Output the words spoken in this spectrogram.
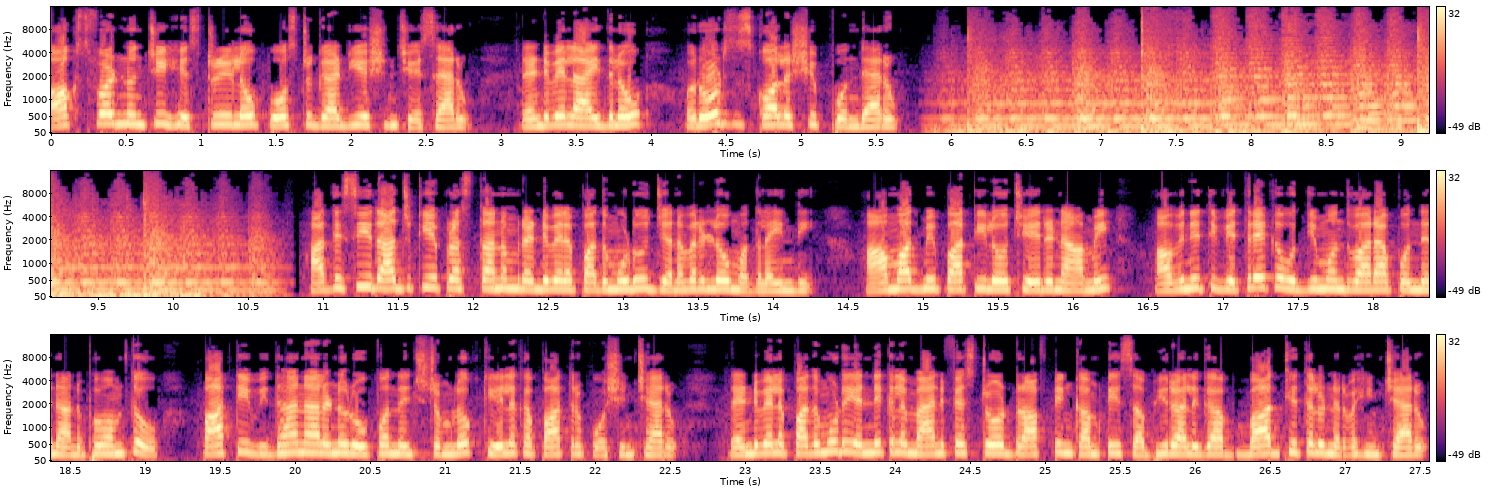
ఆక్స్ఫర్డ్ నుంచి హిస్టరీలో పోస్ట్ గ్రాడ్యుయేషన్ చేశారు. రెండు వేల ఐదులో రోడ్స్ స్కాలర్షిప్ పొందారు. అతిశీ రాజకీయ ప్రస్థానం రెండు వేల పదమూడు జనవరిలో మొదలైంది. ఆమ్ ఆద్మీ పార్టీలో చేరిన ఆమె అవినీతి వ్యతిరేక ఉద్యమం ద్వారా పొందిన అనుభవంతో పార్టీ విధానాలను రూపొందించడంలో కీలక పాత్ర పోషించారు. రెండు వేల పదమూడు ఎన్నికల మేనిఫెస్టో డ్రాఫ్టింగ్ కమిటీ సభ్యురాలిగా బాధ్యతలు నిర్వహించారు.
